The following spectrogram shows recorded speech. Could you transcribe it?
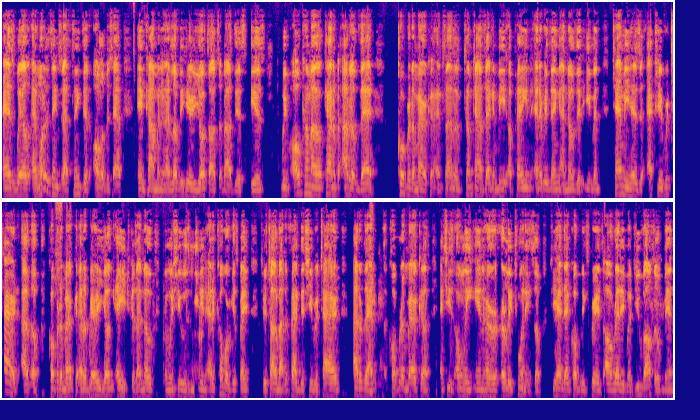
as well. And one of the things that I think that all of us have in common, and I'd love to hear your thoughts about this, is we've all come out kind of out of that corporate America, and sometimes that can be a pain and everything. I know that even Tammy has actually retired out of corporate America at a very young age because I know when she was meeting at a co-working space, she was talking about the fact that she retired out of that corporate America and she's only in her early 20s, so she had that corporate experience already. But you've also been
